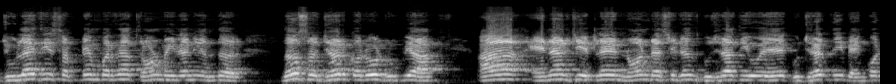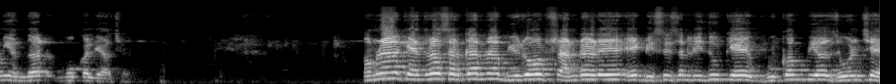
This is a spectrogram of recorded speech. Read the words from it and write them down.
જુલાઈથી સપ્ટેમ્બરના ત્રણ મહિનાની અંદર દસ હજાર કરોડ રૂપિયા આ એનઆરજી એટલે નોન રેસિડન્સ ગુજરાતીઓએ ગુજરાતની બેંકોની અંદર મોકલ્યા છે. હમણાં કેન્દ્ર સરકારના બ્યુરો ઓફ સ્ટાન્ડર્ડે એક ડિસિઝન લીધું કે ભૂકંપીય ઝોન છે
